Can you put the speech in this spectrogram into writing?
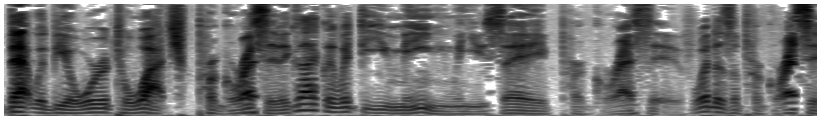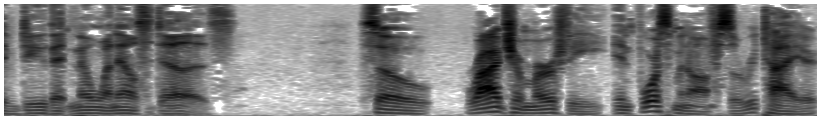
that would be a word to watch. Progressive. Exactly what do you mean when you say progressive? What does a progressive do that no one else does? So, Roger Murphy, enforcement officer, retired,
